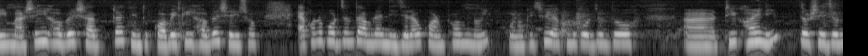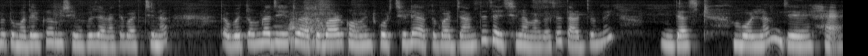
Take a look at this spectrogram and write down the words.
এই মাসেই হবে সাতটা, কিন্তু কবে কী হবে সেই সব এখনও পর্যন্ত আমরা নিজেরাও কনফার্ম নই। কোনো কিছুই এখনও পর্যন্ত ঠিক হয়নি। তো সেই জন্য তোমাদেরকেও আমি সেভাবে জানাতে পারছি না। তবে তোমরা যেহেতু এতবার কমেন্ট করছিলে, এতবার জানতে চাইছিলে আমার কাছে, তার জন্যই জাস্ট বললাম যে হ্যাঁ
